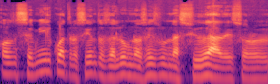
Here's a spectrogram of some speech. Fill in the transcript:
11.400 alumnos es una ciudad. Eso.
